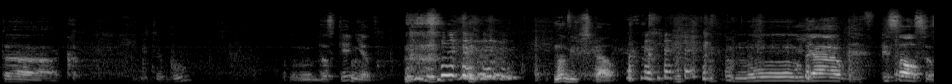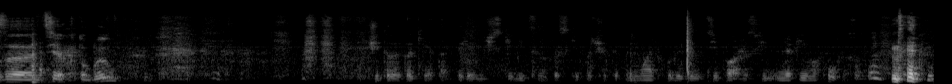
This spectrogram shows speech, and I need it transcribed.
Так, Ты был? доске нет. Ну, мечтал. Ну, я вписался за тех, кто был. Учитывая, какие там периодические лица на тоске почему-то понимают, откуда идут типажи для фильмов ужасов.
